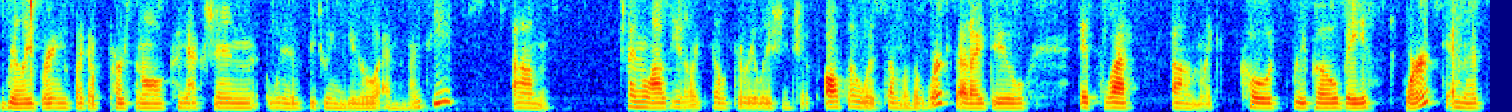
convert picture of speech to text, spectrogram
really brings like a personal connection with between you and the mentee. Um, and allows you to like build the relationship. Also, with some of the work that I do, it's less um, like code repo based. work and its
